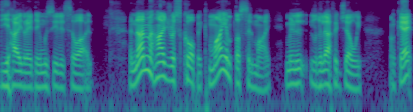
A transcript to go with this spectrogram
dehydrating مزيل السوائل. ال non hygroscopic ما يمتص الماء من الغلاف الجوي. أوكي؟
